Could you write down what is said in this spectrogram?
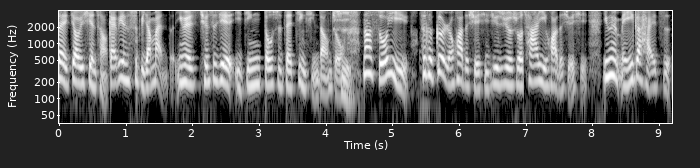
在教育现场，改变是比较慢的，因为全世界已经都是在进行当中。是那所以这个个人化的学习，其实就是说差异化的学习，因为每一个孩子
